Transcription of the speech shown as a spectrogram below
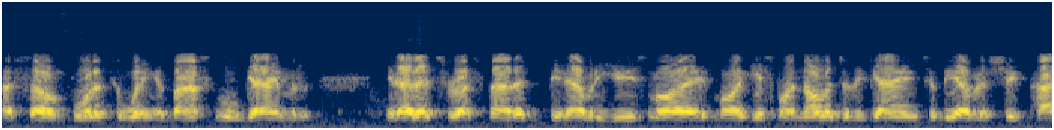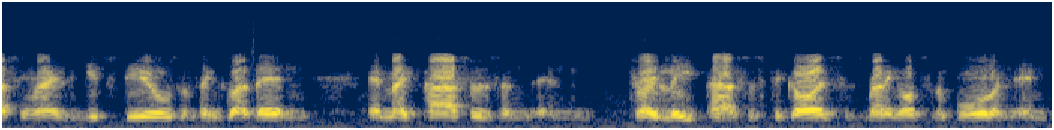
are so important to winning a basketball game. And you know, that's where I started being able to use my, my I guess, my knowledge of the game to be able to shoot passing lanes and get steals and things like that, and and make passes and, and throw lead passes to guys running onto the ball and, and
